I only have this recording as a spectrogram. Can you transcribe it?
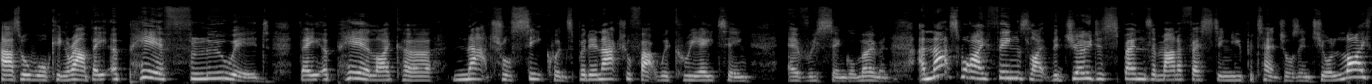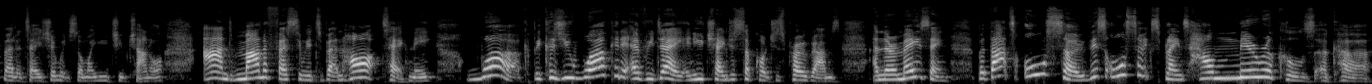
as we're walking around. They appear fluid, they appear like a natural sequence, but in actual fact, we're creating every single moment. And that's why things like the Joe Dispenza manifesting new potentials into your life meditation, which is on my YouTube channel, and manifesting with Tibetan heart technique work because you work at it every day and you change your subconscious programs and they're amazing. But that's also, this also explains how miracles occur.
